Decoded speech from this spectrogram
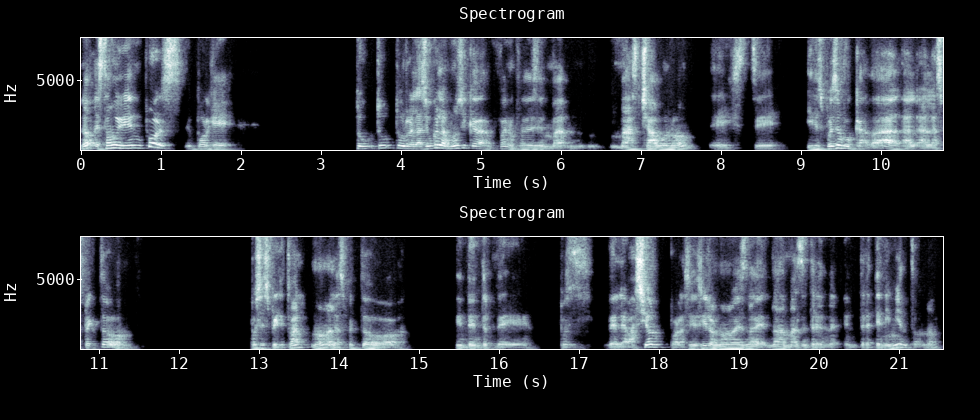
No, está muy bien, pues, porque tu, tu, tu relación con la música, bueno, fue desde más, chavo, ¿no? Este, y después enfocada al, aspecto, pues, espiritual, ¿no? Al aspecto de, de, pues, de elevación, por así decirlo, no es nada, más de entretenimiento, ¿no?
